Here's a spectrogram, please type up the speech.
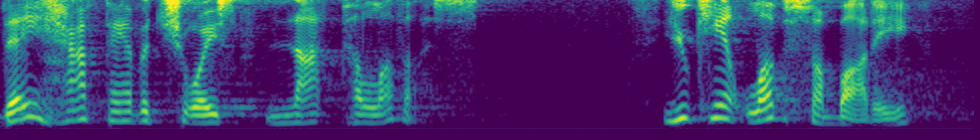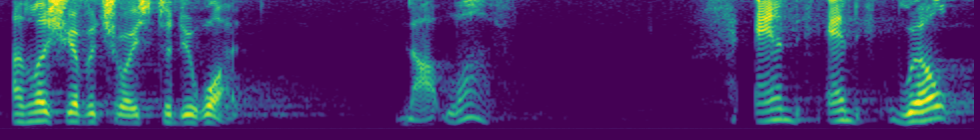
they have to have a choice not to love us. You can't love somebody unless you have a choice to do what? Not love. And and well,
